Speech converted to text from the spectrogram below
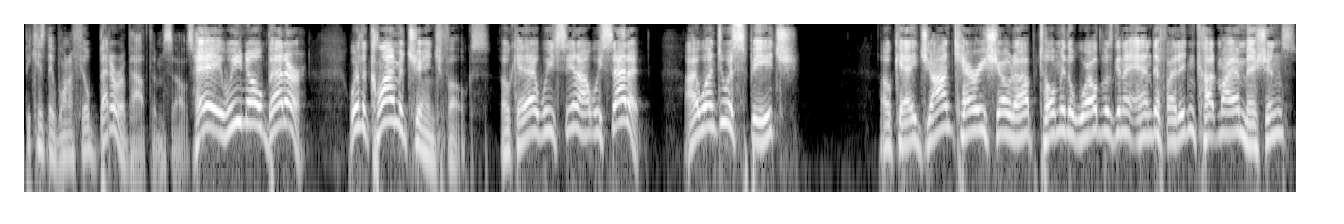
Because they want to feel better about themselves. Hey, we know better. We're the climate change folks. Okay, we you know, we said it. I went to a speech. Okay, John Kerry showed up, told me the world was going to end if I didn't cut my emissions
